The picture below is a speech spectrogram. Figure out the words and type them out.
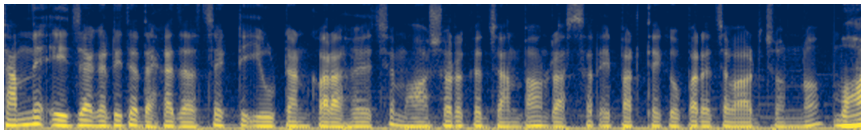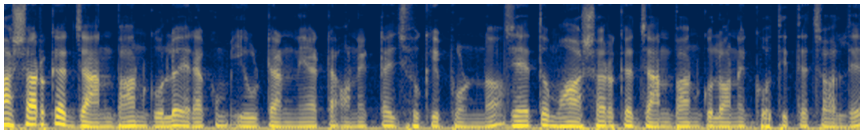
সামনে এই জায়গাটিতে দেখা যাচ্ছে একটি ইউটার্ন করা হয়েছে। মহাসড়কের যানবাহন রাস্তার এপার থেকে ওপারে যাওয়ার জন্য। মহাসড়কের যানবাহনগুলো এরকম ইউটার্ন নেওয়াটা অনেকটাই ঝুঁকিপূর্ণ। যেহেতু মহাসড়কের যানবাহনগুলো অনেক গতিতে চলে।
